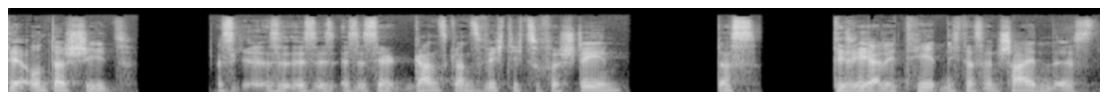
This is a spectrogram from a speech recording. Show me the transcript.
Der Unterschied, es, es, es, es ist ja ganz, ganz wichtig zu verstehen, dass die Realität nicht das Entscheidende ist.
